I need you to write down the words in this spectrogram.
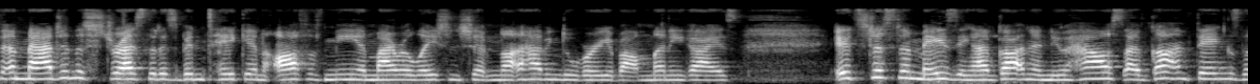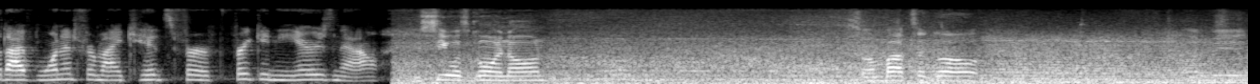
imagine the stress that has been taken off of me and my relationship, not having to worry about money, guys? It's just amazing. I've gotten a new house. I've gotten things that I've wanted for my kids for freaking years now. You see what's going on? I'm about to go. I mean,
